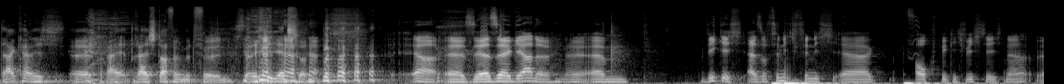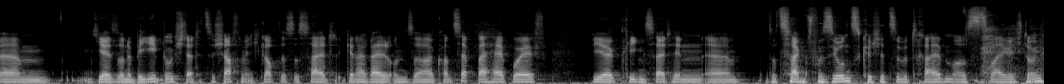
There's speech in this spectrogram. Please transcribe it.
da kann ich äh, drei, drei Staffeln mitfüllen. Jetzt schon. ja, äh, sehr, sehr gerne. Ne, ähm, wirklich, also finde ich, finde ich äh, auch wirklich wichtig, ne? Ähm, hier so eine Begegnungsstätte zu schaffen. Ich glaube, das ist halt generell unser Konzept bei Helpwave. Wir kriegen es halt hin, äh, sozusagen Fusionsküche zu betreiben aus zwei Richtungen.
